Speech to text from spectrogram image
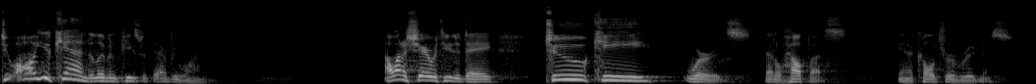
Do all you can to live in peace with everyone. I want to share with you today two key words that'll help us in a culture of rudeness.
